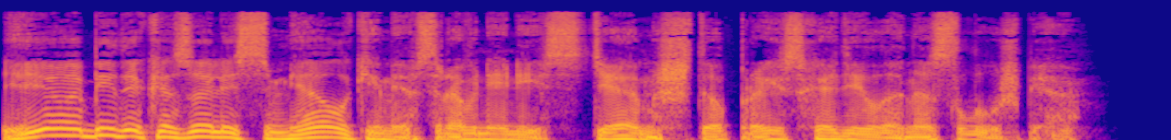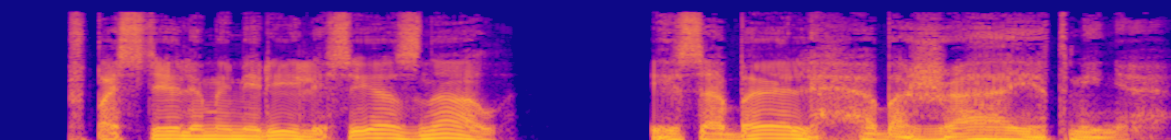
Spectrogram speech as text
Ее обиды казались мелкими в сравнении с тем, что происходило на службе. В постели мы мирились, и я знал, Изабель обожает меня.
